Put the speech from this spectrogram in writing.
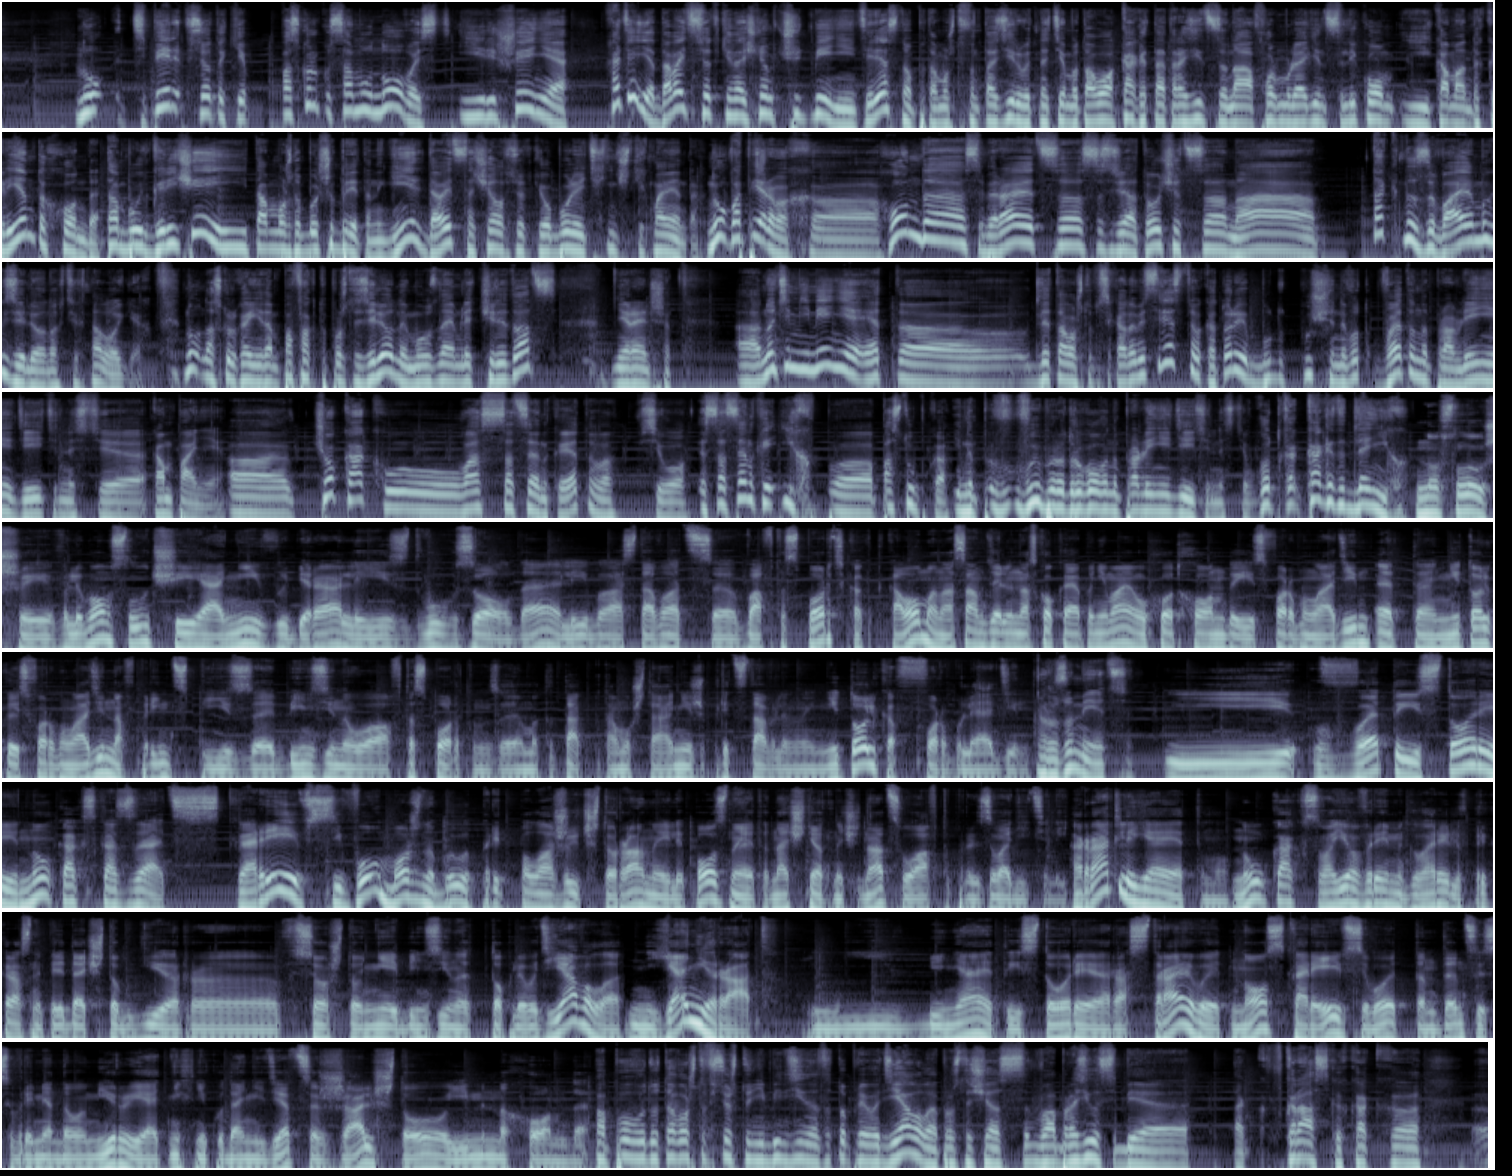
Ну, теперь все-таки, поскольку саму новость и решение Хотя нет, давайте все-таки начнем чуть менее интересного, потому что фантазировать на тему того, как это отразится на Формуле 1 целиком и командах клиентах Honda, там будет горячее и там можно больше бреда нагенерить. Давайте сначала все-таки о более технических моментах. Ну, во-первых, э, Honda собирается сосредоточиться на так называемых зеленых технологиях. Ну, насколько они там по факту просто зеленые, мы узнаем лет через 20, не раньше. А, но, тем не менее, это для того, чтобы сэкономить средства, которые будут пущены вот в это направление деятельности компании. А, чё, как у вас с оценкой этого всего? С оценкой их э, поступка и выбора другого направления деятельности. Вот как, это для них? Ну, слушай, в любом случае они выбирали из двух зол, да, либо оставаться в автоспорте как таковом, а на самом деле, насколько я понимаю, уход Honda из Формулы-1 это не только из Формулы-1, а в принципе из бензинового автоспорта, назовем это так, потому что они же представляют представлены не только в Формуле 1. Разумеется. И в этой истории, ну, как сказать, скорее всего, можно было предположить, что рано или поздно это начнет начинаться у автопроизводителей. Рад ли я этому? Ну, как в свое время говорили в прекрасной передаче Top Gear, э, все, что не бензин, это топливо дьявола, я не рад. И меня эта история расстраивает, но, скорее всего, это тенденции современного мира, и от них никуда не деться. Жаль, что именно Honda. По поводу того, что все, что не бензин, это топливо дьявола, я просто сейчас вообразил себе так в красках, как э, Э,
